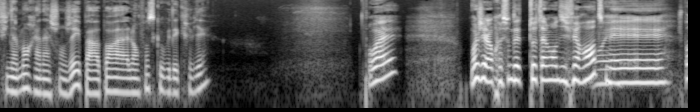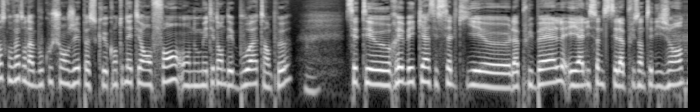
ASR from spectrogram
Finalement, rien n'a changé par rapport à l'enfance que vous décriviez? Ouais. Moi, j'ai l'impression d'être totalement différente, Ouais. mais Je pense qu'en fait, on a beaucoup changé parce que quand on était enfant, on nous mettait dans des boîtes un peu. C'était euh, Rebecca, c'est celle qui est euh, la plus belle, et Alison, c'était la plus intelligente.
